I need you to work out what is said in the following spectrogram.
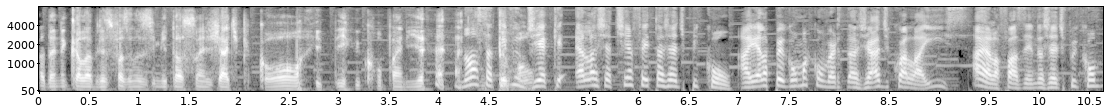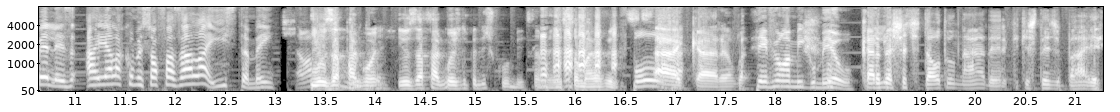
A Dani Calabresa fazendo as imitações de Jade Picon e, e companhia. Nossa, Muito teve um bom. dia que ela já tinha feito a Jade Picon. Aí ela pegou uma conversa da Jade com a Laís. Aí ela fazendo a Jade Picon, beleza. Aí ela começou a fazer a Laís também. Ela E os apagões, e os apagões do Pedro Scooby também são maravilhosos. Porra, Ai, caramba. teve um amigo meu. O cara ele- da shutdown do nada, ele fica stand-by.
